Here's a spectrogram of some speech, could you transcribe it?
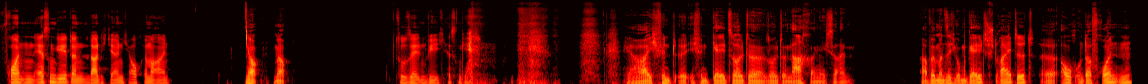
Freunden essen gehe, dann lade ich die eigentlich auch immer ein. Ja, ja. So selten wie ich essen gehe. Ja, ich finde, äh, ich find, Geld sollte, sollte nachrangig sein. Aber wenn man sich um Geld streitet, äh, auch unter Freunden,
